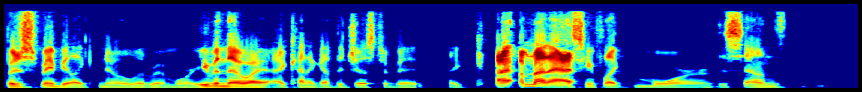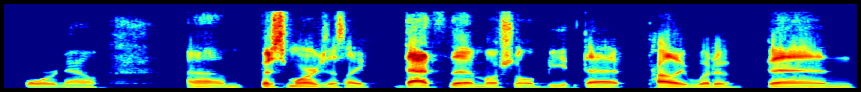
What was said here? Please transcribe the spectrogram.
but just maybe like know a little bit more. Even though I, I kind of got the gist of it. Like I, I'm not asking for like more. This sounds poor now, um, but it's more just like that's the emotional beat that probably would have been,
